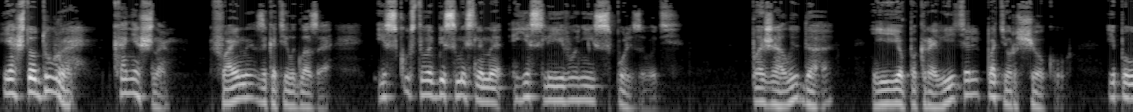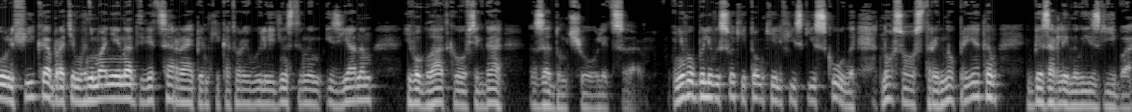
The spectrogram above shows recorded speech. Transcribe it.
«Я что, дура?» «Конечно». Файна закатила глаза. «Искусство бессмысленно, если его не использовать». Пожалуй, да. Ее покровитель потер щеку. и полуэльфийка обратил внимание на две царапинки, которые были единственным изъяном его гладкого, всегда задумчивого лица. У него были высокие тонкие эльфийские скулы, нос острый, но при этом без орлиного изгиба,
